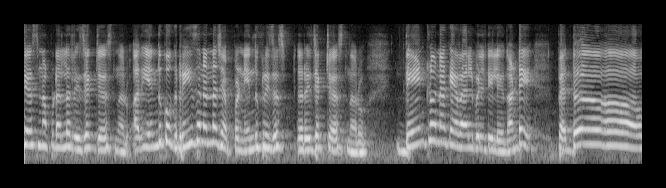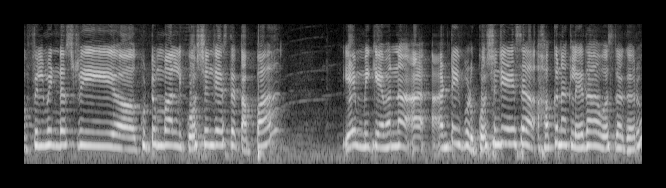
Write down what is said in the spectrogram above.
చేసినప్పుడల్లా రిజెక్ట్ చేస్తున్నారు. అది ఎందుకు ఒక రీజన్ అన్నా చెప్పండి. ఎందుకు రిజెక్ట్ రిజెక్ట్ చేస్తున్నారు? దేంట్లో నాకు అవైలబిలిటీ లేదు. అంటే పెద్ద ఫిల్మ్ ఇండస్ట్రీ కుటుంబాలని క్వశ్చన్ చేస్తే తప్ప ఏం మీకు ఏమన్నా అంటే ఇప్పుడు క్వశ్చన్ చేసే హక్కు నాకు లేదా వస్తా గారు?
